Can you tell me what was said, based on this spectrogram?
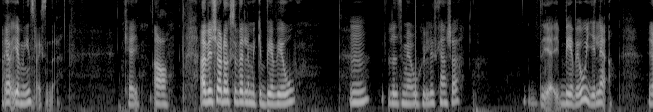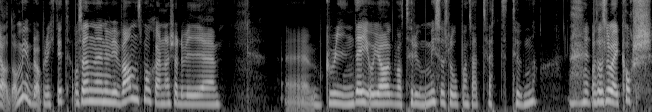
Jag, jag minns faktiskt inte. Okej, ja. ja. Vi körde också väldigt mycket BVO, Mm. lite mer oskyldigt kanske. Det, BVO gillar jag. Ja, de är ju bra på riktigt. Och sen eh, när vi vann Småstjärnorna körde vi eh, eh, Green Day och jag var trummis och slog på en sån här tvätttunna. och så slog jag i kors.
